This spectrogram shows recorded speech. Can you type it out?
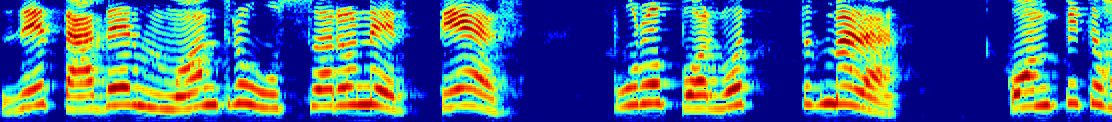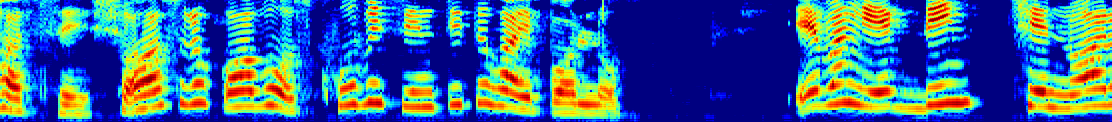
যে তাদের মন্ত্র উচ্চারণের তেজ পুরো পর্বতমালা কম্পিত হচ্ছে। সহস্র কবচ খুবই চিন্তিত হয়ে পড়ল। এবং একদিন সে নর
